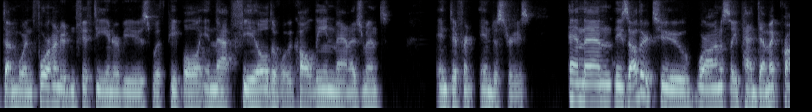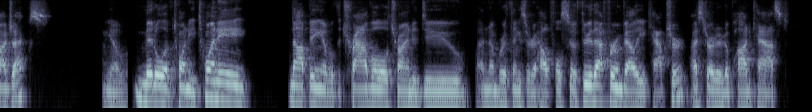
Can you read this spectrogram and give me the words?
done more than 450 interviews with people in that field of what we call lean management in different industries. And then these other two were honestly pandemic projects. You know, middle of 2020, not being able to travel, trying to do a number of things that are helpful. So through that firm value capture, I started a podcast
